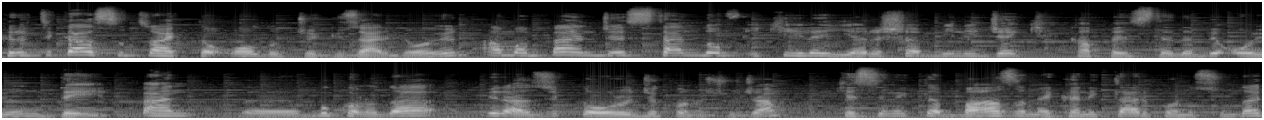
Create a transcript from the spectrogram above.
Critical Strike da oldukça güzel bir oyun ama bence Standoff 2 ile yarışabilecek kapasitede bir oyun değil. Ben e, bu konuda birazcık doğrucu konuşacağım. Kesinlikle bazı mekanikler konusunda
